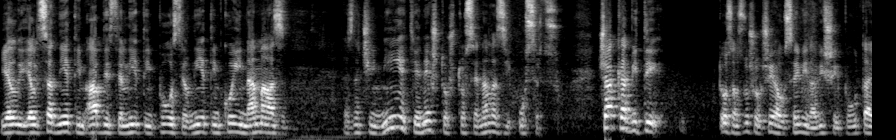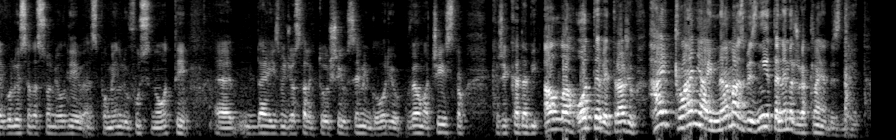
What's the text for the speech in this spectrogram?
je li, je li sad nijetim abdest, je li nijetim post, je li nijetim koji namaz. Znači, nijet je nešto što se nalazi u srcu. Čak kad bi ti, to sam slušao Šeha Usemina više puta i volio sam da su oni ovdje eh, spomenuli u fusnoti, eh, da je između ostalih to je u Usemin govorio veoma često, kaže kada bi Allah od tebe tražio, haj klanjaj namaz bez nijeta, ne možeš ga klanjati bez nijeta.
